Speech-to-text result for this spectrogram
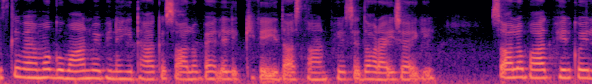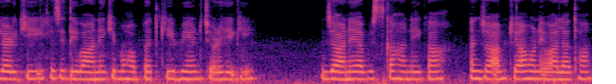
इसके वहमो गुमान में भी नहीं था कि सालों पहले लिखी गई दास्तान फिर से दोहराई जाएगी। सालों बाद फिर कोई लड़की किसी दीवाने की मोहब्बत की भेंट चढ़ेगी। जाने अब इस कहानी का अंजाम क्या होने वाला था?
